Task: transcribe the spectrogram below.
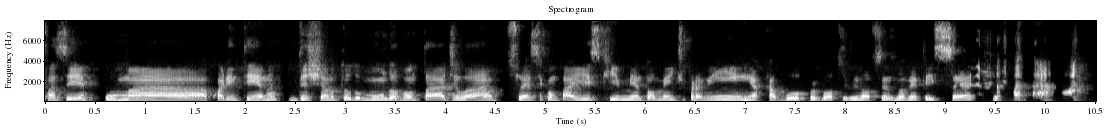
fazer uma quarentena, deixando todo mundo à vontade lá. Suécia é um país que mentalmente, para mim, acabou por volta de 1997.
